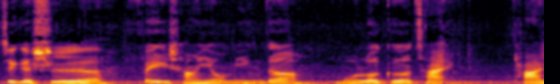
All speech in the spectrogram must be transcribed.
这个是非常有名的摩洛哥菜，塔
